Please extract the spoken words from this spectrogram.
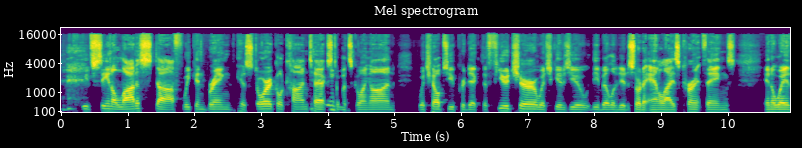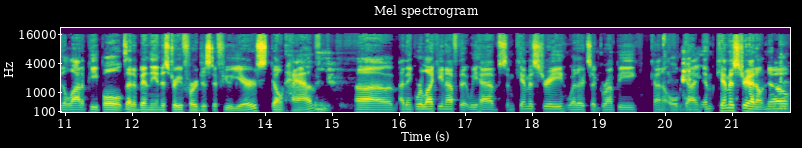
We've seen a lot of stuff. We can bring historical context to what's going on, which helps you predict the future, which gives you the ability to sort of analyze current things in a way that a lot of people that have been in the industry for just a few years don't have. Uh, I think we're lucky enough that we have some chemistry, whether it's a grumpy kind of old guy. Him- chemistry, I don't know.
